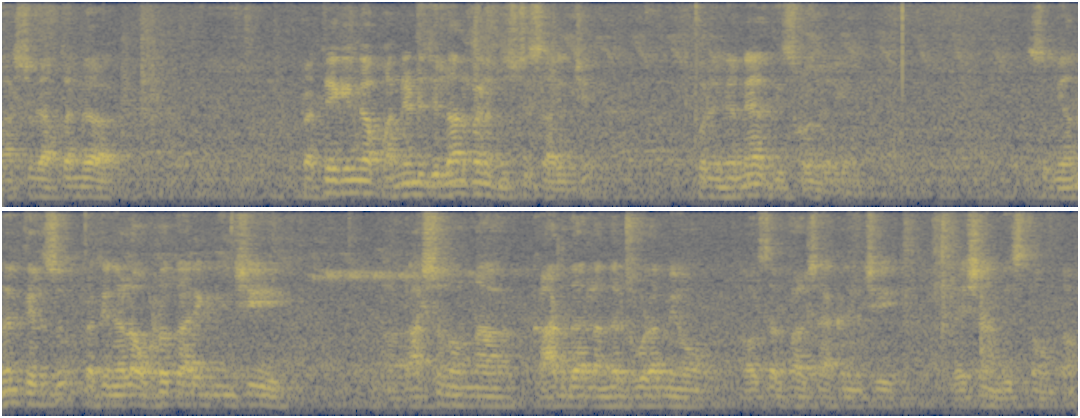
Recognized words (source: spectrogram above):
రాష్ట్ర వ్యాప్తంగా ప్రత్యేకంగా పన్నెండు జిల్లాలపైన దృష్టి సారించి కొన్ని నిర్ణయాలు తీసుకోవడం జరిగింది. సో మీ అందరికీ తెలుసు ప్రతి నెల ఒకటో తారీఖు నుంచి రాష్ట్రంలో ఉన్న కార్డుదారులందరికీ కూడా మేము పౌర సరఫరాల శాఖ నుంచి రేషన్ అందిస్తూ ఉంటాం.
